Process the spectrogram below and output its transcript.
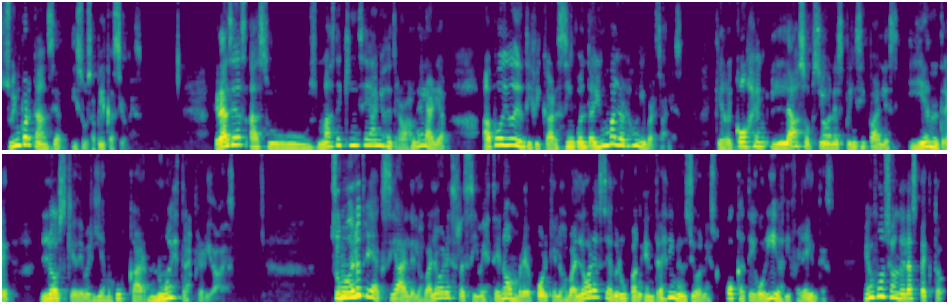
su importancia y sus aplicaciones. Gracias a sus más de 15 años de trabajo en el área, ha podido identificar 51 valores universales que recogen las opciones principales y entre los que deberíamos buscar nuestras prioridades. Su modelo triaxial de los valores recibe este nombre porque los valores se agrupan en tres dimensiones o categorías diferentes en función del aspecto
